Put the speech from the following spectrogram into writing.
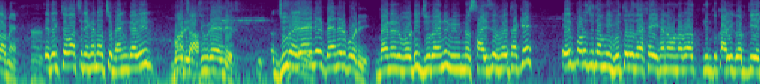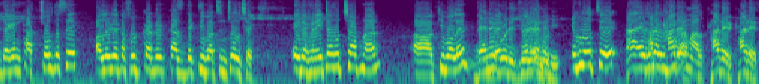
দামে। হ্যাঁ। এ দেখতে পাচ্ছেন এখানে হচ্ছে ভ্যান গাড়ির বডি জুরাইনের। জুরাইনের। জুরাইনের বডি। বডি জুরাইনের বিভিন্ন সাইজের হয়ে থাকে। এরপরে যদি আমি ভিতরে দেখাই এখানে ওনারা কিন্তু কারিগর দিয়ে দেখেন কাজ চলতেছে। অলরেডি একটা ফুড কার্টের কাজ দেখতেই পাচ্ছেন চলছে। এই দেখেন এটা হচ্ছে আপনার আহ, কি বলে? ব্যানের বডি, জুরাইনের। বডি। এগুলো হচ্ছে হ্যাঁ এগুলো খাটের খাড়ের গুঁড়া। মাল খাড়ের খাড়ের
